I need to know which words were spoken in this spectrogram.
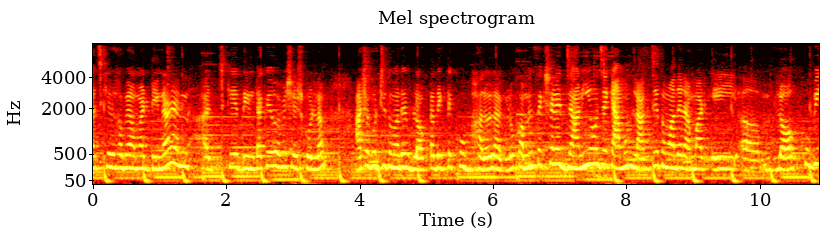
আজকে হবে আমার ডিনার অ্যান্ড আজকে দিনটাকে এভাবে শেষ করলাম। আশা করছি তোমাদের ব্লগটা দেখতে খুব ভালো লাগল। কমেন্ট সেকশানে জানিও যে কেমন লাগছে তোমাদের আমার এই ব্লগ খুবই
